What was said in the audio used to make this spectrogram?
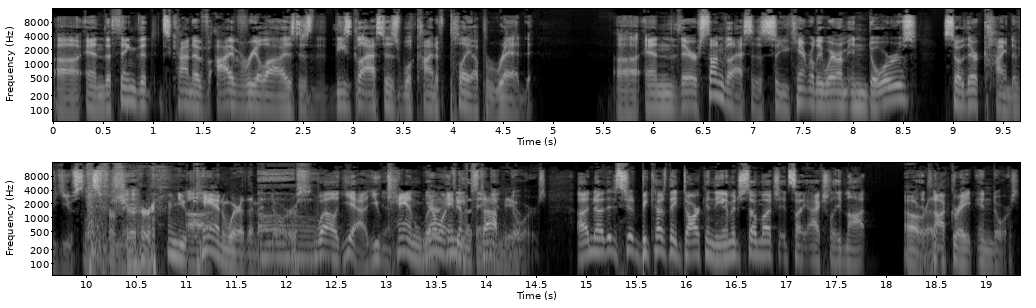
Uh, and the thing that's kind of I've realized is that these glasses will kind of play up red, uh, and they're sunglasses, so you can't really wear them indoors. So they're kind of useless for me. And you can wear them indoors. Well, yeah, you can wear gonna anything you. indoors. Uh, no, it's just because they darken the image so much. It's like actually not. Oh, it's not great indoors.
